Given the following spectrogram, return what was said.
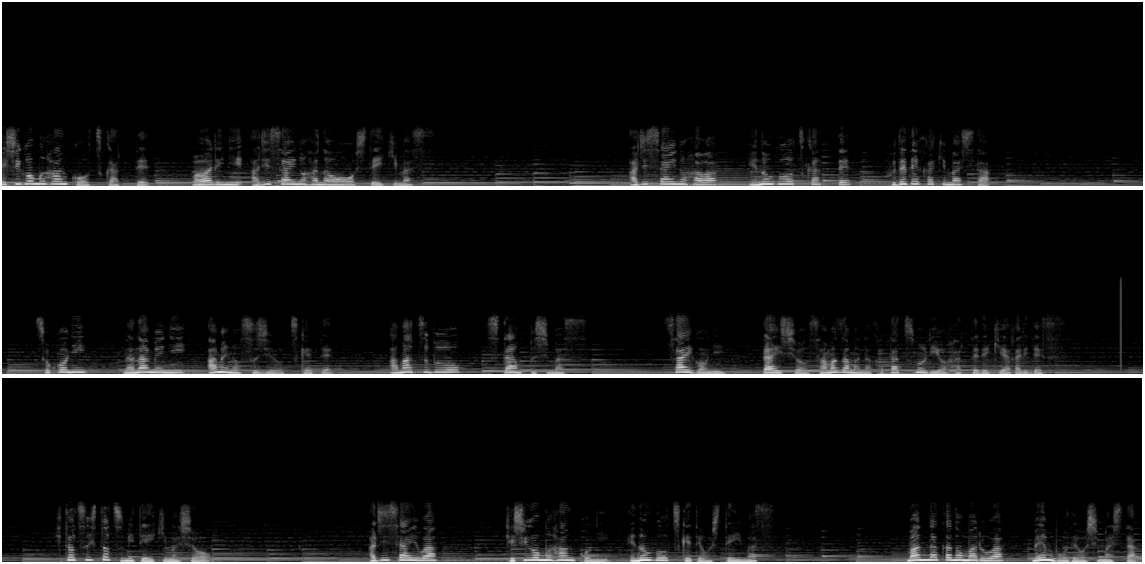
消しゴムはんこを使って周りにアジサイの花を押していきます。アジサイの葉は絵の具を使って筆で描きました。そこに斜めに雨の筋をつけて雨粒をスタンプします。最後に大小さまざまなカタツムリを貼って出来上がりです。一つ一つ見ていきましょう。アジサイは消しゴムはんこに絵の具をつけて押しています。真ん中の丸は綿棒で押しました。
